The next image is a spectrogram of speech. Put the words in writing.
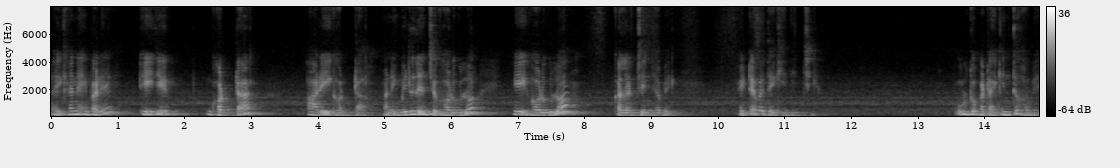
এইখানে এবারে এই যে ঘরটা আর এই ঘরটা মানে মিডলের যে ঘরগুলো, এই ঘরগুলো কালার চেঞ্জ হবে। এটা আবার দেখিয়ে দিচ্ছি। উল্টো কাটায় কিন্তু হবে।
